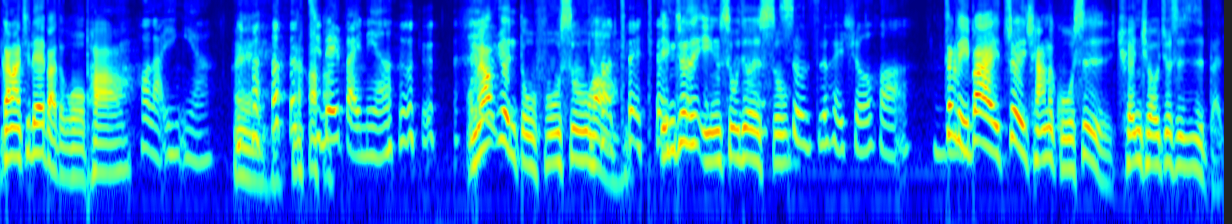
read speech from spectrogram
刚刚七礼拜的五趴，后来赢赢，哎，七礼拜年，我们要愿赌服输哈，对对，赢就是赢，输就是输，数字会说话。这个礼拜最强的股市，全球就是日本。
